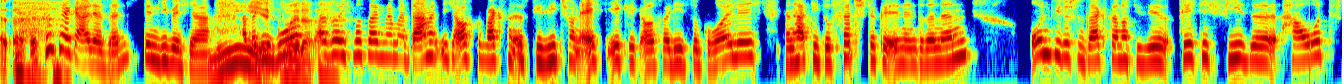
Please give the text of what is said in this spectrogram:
Ja, das ist ja geil, der Senf, den liebe ich ja. Nee, Aber die Wurst, Leute. also ich muss sagen, wenn man damit nicht aufgewachsen ist, die sieht schon echt eklig aus, weil die ist so gräulich. Dann hat die so Fettstücke innen drinnen. Und wie du schon sagst, dann noch diese richtig fiese Haut.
